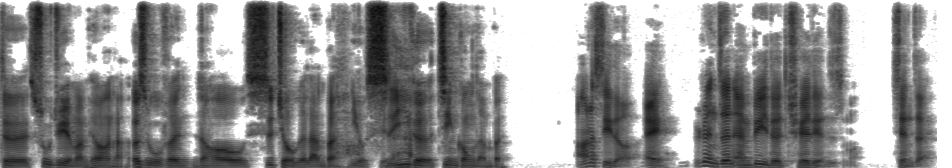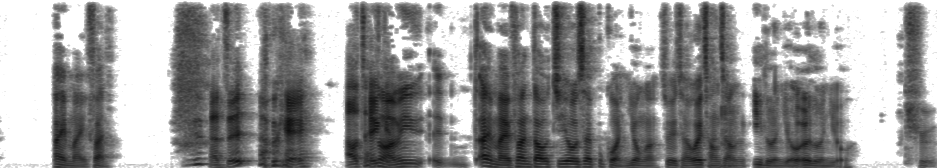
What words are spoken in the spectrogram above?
的数据也蛮漂亮的，二十五分，然后十九个篮板，有十一个进攻篮板。Honestly 的，哎，认真 MB 的缺点是什么？现在爱买饭。That's it. OK. I'll take it. I mean, 爱买饭到季后赛不管用啊，所以才会常常一轮游、二轮游。True.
